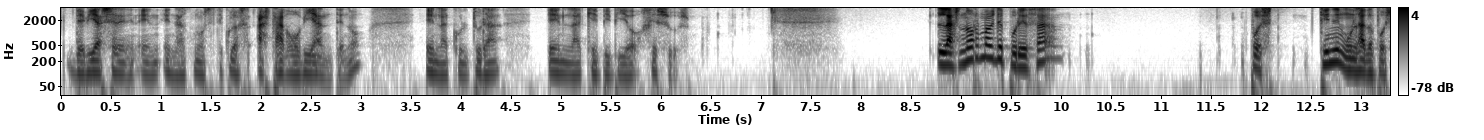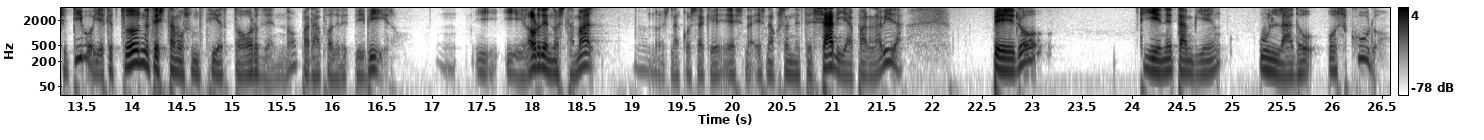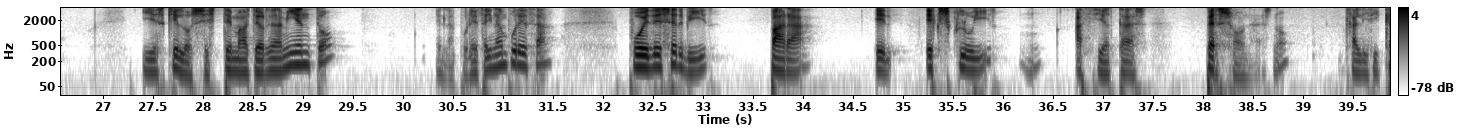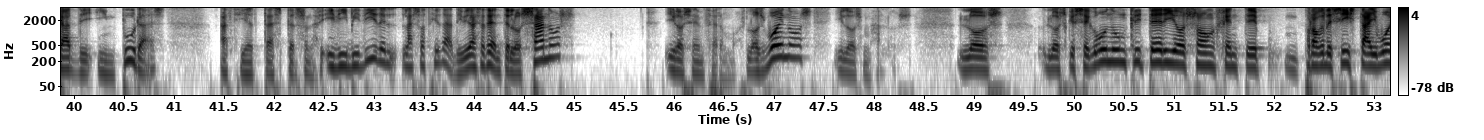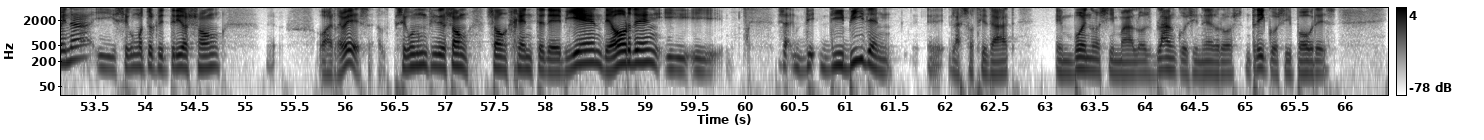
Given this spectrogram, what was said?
debía ser en, algunos círculos hasta agobiante, ¿no? En la cultura en la que vivió Jesús. Las normas de pureza, pues tienen un lado positivo y es que todos necesitamos un cierto orden, ¿no? Para poder vivir. y el orden no está mal. No es una cosa que es una, cosa necesaria para la vida, pero tiene también un lado oscuro. Y es que los sistemas de ordenamiento, en la pureza y la impureza, puede servir para el excluir a ciertas personas, ¿no? calificar de impuras a ciertas personas y dividir la sociedad, dividir la sociedad entre los sanos y los enfermos, los buenos y los malos, los, los que según un criterio son gente progresista y buena y según otro criterio son, o al revés, según un criterio son, son gente de bien, de orden y, dividen eh, la sociedad en buenos y malos, blancos y negros, ricos y pobres.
